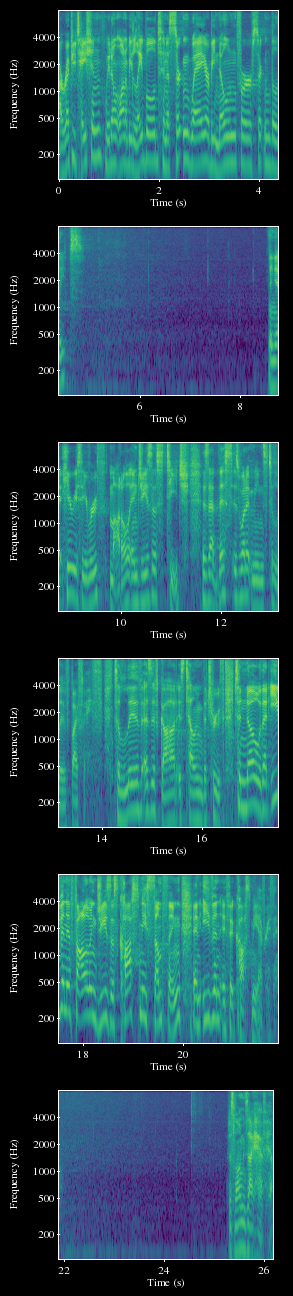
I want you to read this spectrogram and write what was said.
Our reputation, we don't want to be labeled in a certain way or be known for certain beliefs. And yet, here we see Ruth model and Jesus teach is that this is what it means to live by faith. To live as if God is telling the truth. To know that even if following Jesus costs me something, and even if it costs me everything, as long as I have Him,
